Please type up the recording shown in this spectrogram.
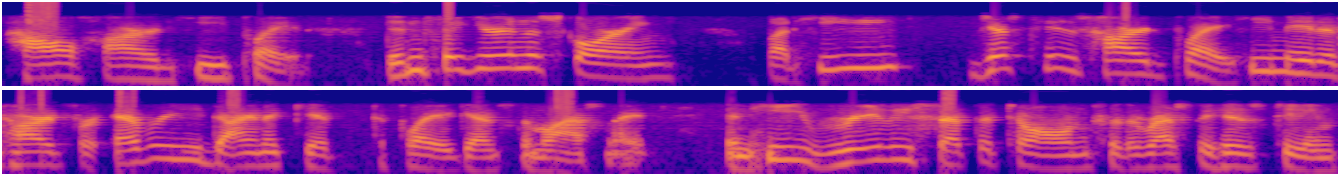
how hard he played. Didn't figure in the scoring, but he just his hard play. He made it hard for every Edina kid to play against him last night, and he really set the tone for the rest of his team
